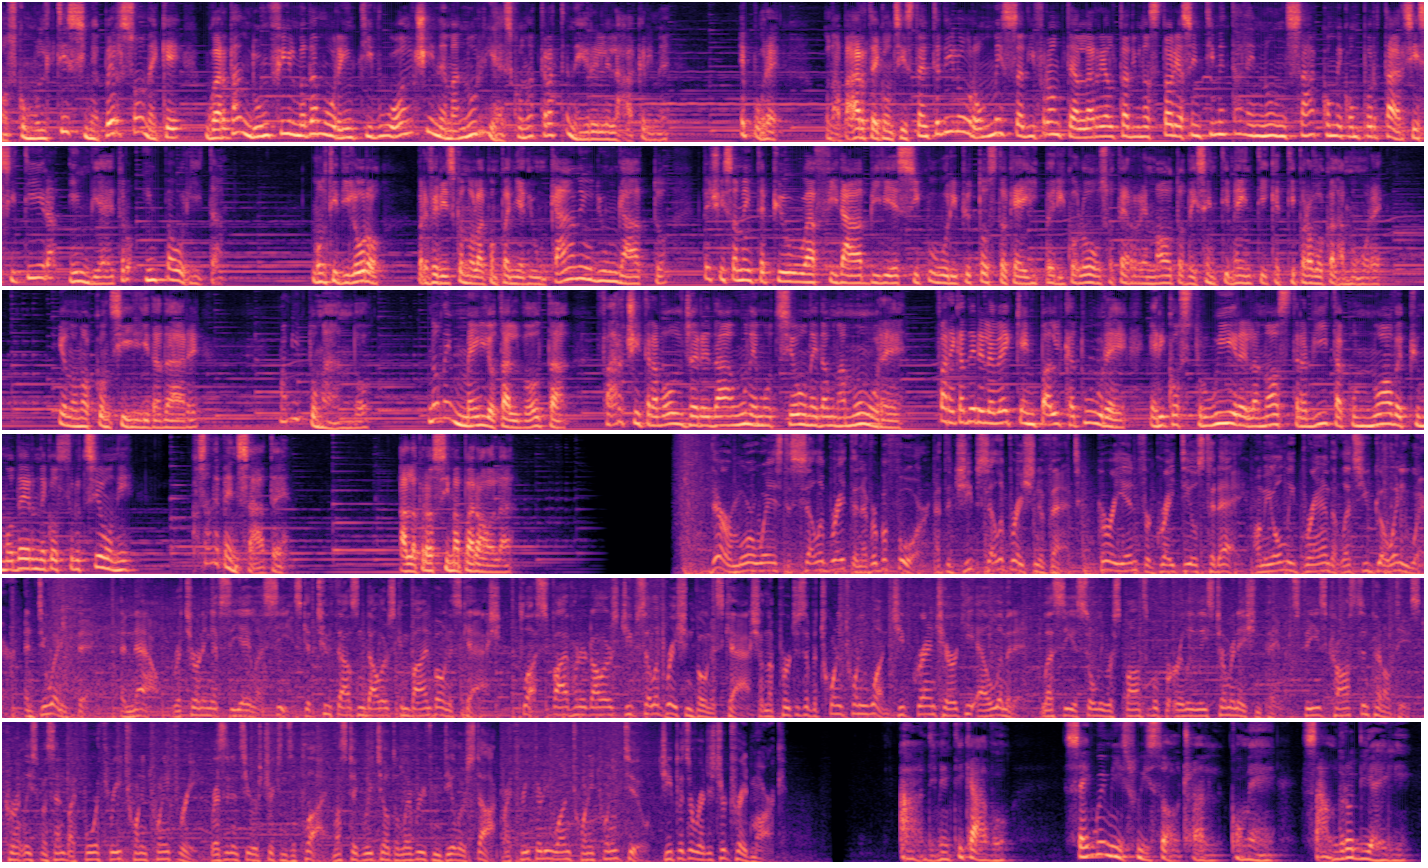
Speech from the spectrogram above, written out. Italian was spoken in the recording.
Conosco moltissime persone che, guardando un film d'amore in tv o al cinema, non riescono a trattenere le lacrime. Eppure, una parte consistente di loro, messa di fronte alla realtà di una storia sentimentale, non sa come comportarsi e si tira indietro impaurita. Molti di loro preferiscono la compagnia di un cane o di un gatto, decisamente più affidabili e sicuri piuttosto che il pericoloso terremoto dei sentimenti che ti provoca l'amore. Io non ho consigli da dare, ma mi domando, non è meglio talvolta farci travolgere da un'emozione, da un amore, fare cadere le vecchie impalcature e ricostruire la nostra vita con nuove e più moderne costruzioni? Cosa ne pensate? Alla prossima parola. There are more ways to celebrate than ever before at the Jeep Celebration event. Hurry in for great deals today on the only brand that lets you go anywhere and do anything. And now, returning FCA lessees get $2,000 combined bonus cash, plus $500 Jeep Celebration bonus cash on the purchase of a 2021 Jeep Grand Cherokee L Limited. Lessee is solely responsible for early lease termination payments, fees, costs, and penalties. Current lease must end by 4 3 2023. Residency restrictions apply. Must take retail delivery from dealer stock by 331 2022. Jeep is a registered trademark. Ah, dimenticavo. Seguimi sui social come Sandro Dieli.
